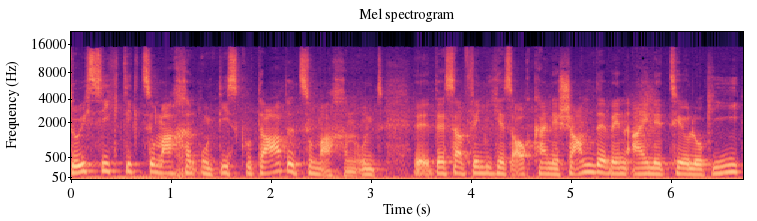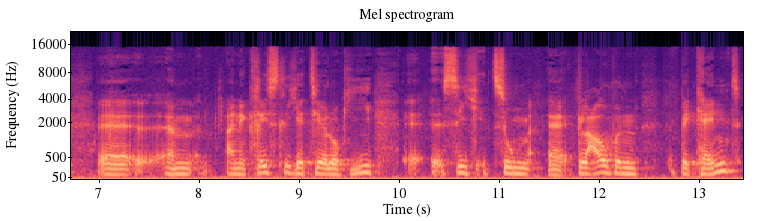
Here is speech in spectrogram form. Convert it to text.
durchsichtig zu machen und diskutabel zu machen. Und äh, deshalb finde ich es auch keine Schande, wenn eine Theologie, äh, ähm, eine christliche Theologie äh, sich zum äh, Glauben bekennt.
